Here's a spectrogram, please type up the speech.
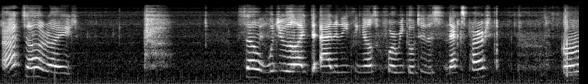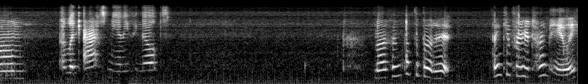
That's alright. Would you like to add anything else before we go to this next part? Um, And, like, ask me anything else? no, I think that's about it. Thank you for your time, Haley.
